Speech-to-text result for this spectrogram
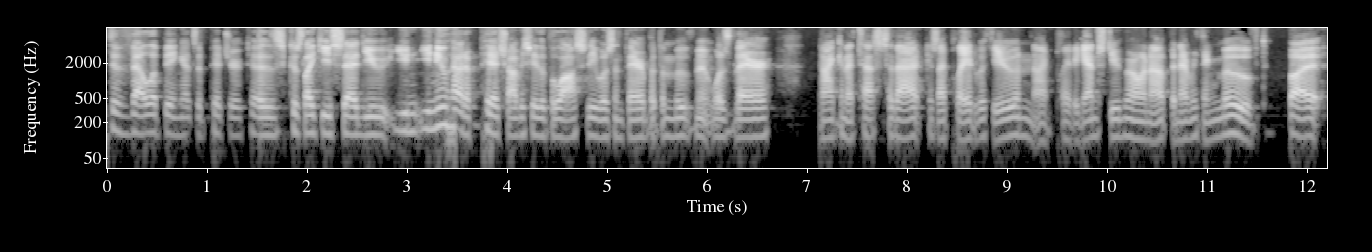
developing as a pitcher because because like you said you, you you knew how to pitch. Obviously the velocity wasn't there but the movement was there. And i can attest to that because i played with you and i played against you growing up and everything moved. But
